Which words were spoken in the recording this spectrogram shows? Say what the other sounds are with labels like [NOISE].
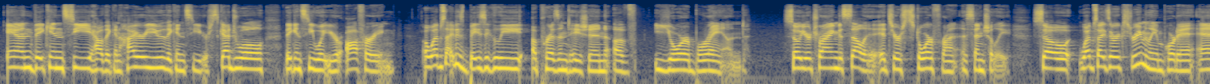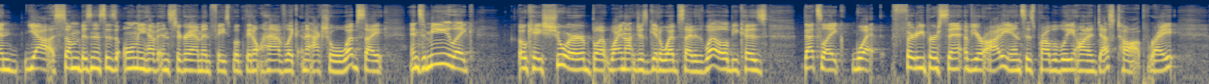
and they can see how they can hire you, they can see your schedule, they can see what you're offering. A website is basically a presentation of your brand. So you're trying to sell it. It's your storefront essentially. So websites are extremely important and yeah, some businesses only have Instagram and Facebook. They don't have like an actual website. And to me like okay, sure, but why not just get a website as well because that's like what 30% of your audience is probably on a desktop, right?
